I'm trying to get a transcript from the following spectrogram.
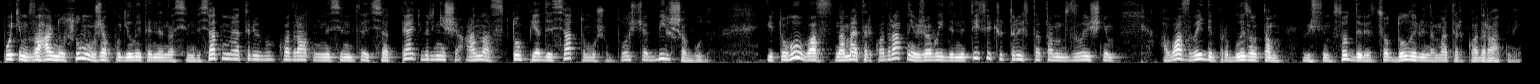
Потім загальну суму вже поділити не на 70 метрів квадратних, не 75 верніше, а на 150, тому що площа більша буде. І того у вас на метр квадратний вже вийде не 1300 там з лишнім, а у вас вийде приблизно там 800-900 доларів на метр квадратний.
